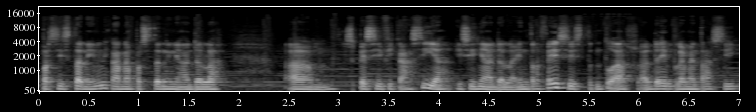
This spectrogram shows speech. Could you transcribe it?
persisten ini karena persisten ini adalah um, spesifikasi ya isinya adalah interfaces tentu harus ada implementasi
